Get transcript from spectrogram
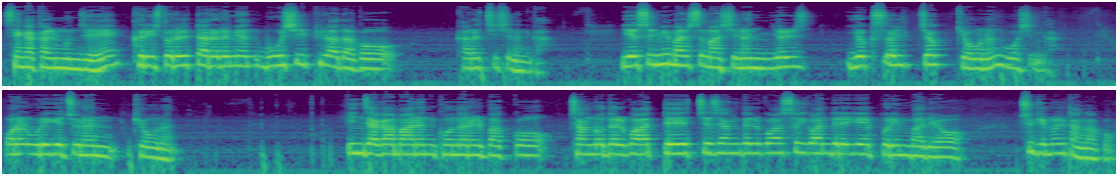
생각할 문제 그리스도를 따르려면 무엇이 필요하다고 가르치시는가? 예수님이 말씀하시는 열, 역설적 교훈은 무엇인가? 오늘 우리에게 주는 교훈은 인자가 많은 고난을 받고 장로들과 대제장들과 서기관들에게 버림받아 죽임을 당하고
